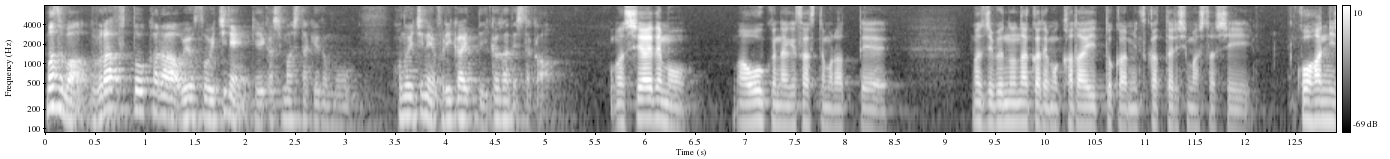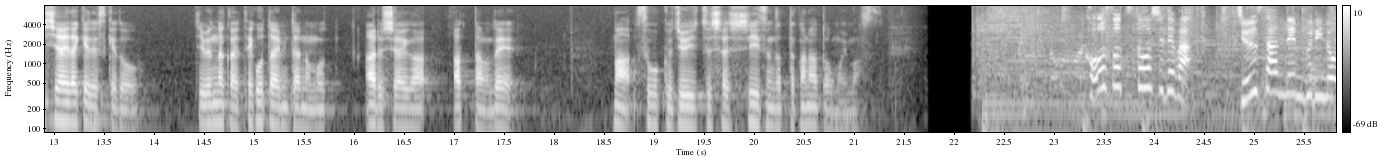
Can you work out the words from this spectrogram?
まずはドラフトからおよそ1年経過しましたけどもこの1年振り返っていかがでしたか、まあ、試合でもまあ多く投げさせてもらって、まあ、自分の中でも課題とか見つかったりしましたし後半2試合だけですけど自分の中で手応えみたいなのもある試合があったので、まあ、すごく充実したシーズンだったかなと思います。高卒投手では13年ぶりの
